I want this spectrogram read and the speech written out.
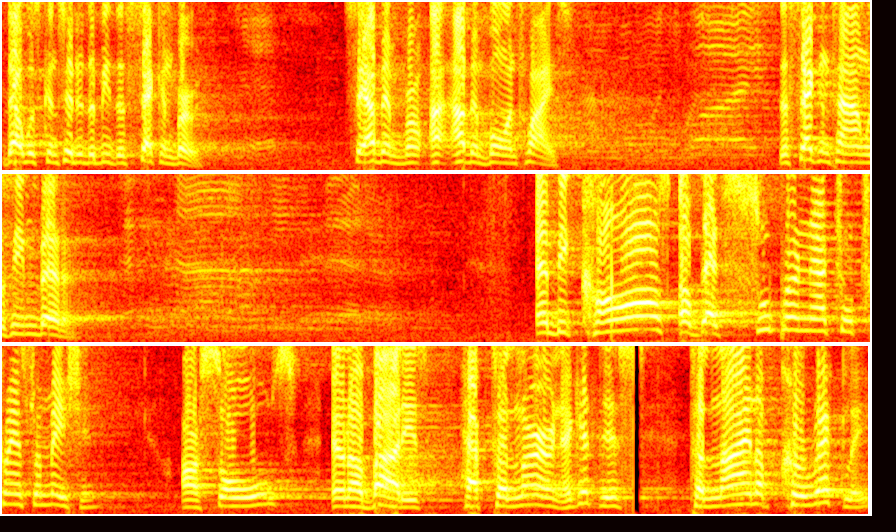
That was considered to be the second birth. Yes. Say, I've been, I, have been born twice. born twice. The second time was even better. And because of that supernatural transformation, our souls and our bodies have to learn, I get this, to line up correctly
